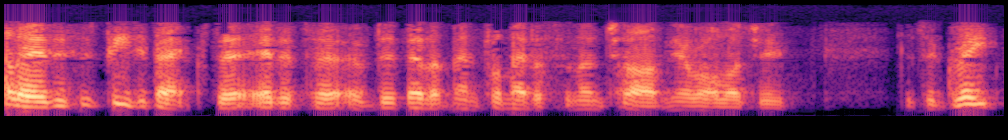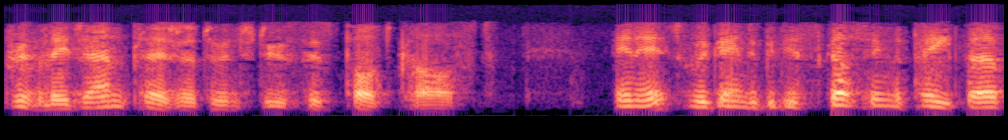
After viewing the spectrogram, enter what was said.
Hello, this is Peter Baxter, editor of Developmental Medicine and Child Neurology. It's a great privilege and pleasure to introduce this podcast. In it, we're going to be discussing the paper,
